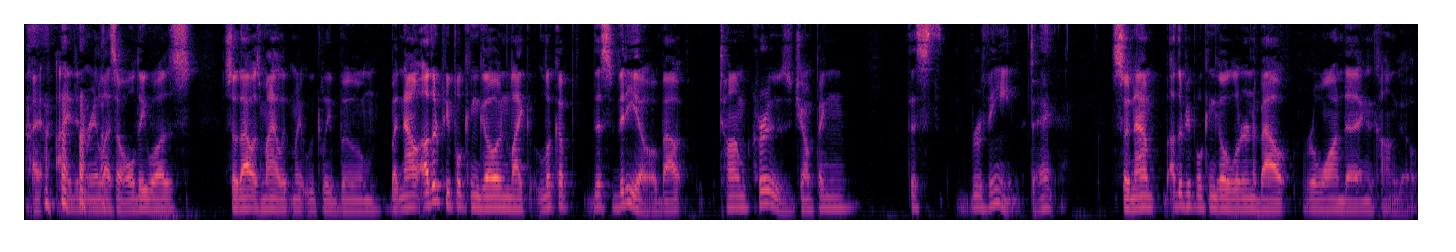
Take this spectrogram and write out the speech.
I, I didn't realize how old he was, so that was my my weekly boom. But now other people can go and like look up this video about Tom Cruise jumping this ravine. Dang. So now other people can go learn about Rwanda and Congo.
